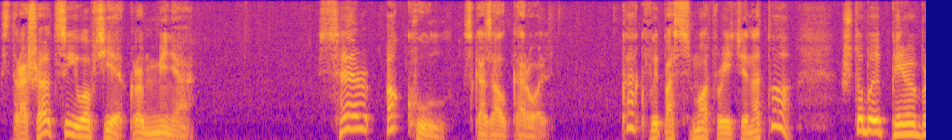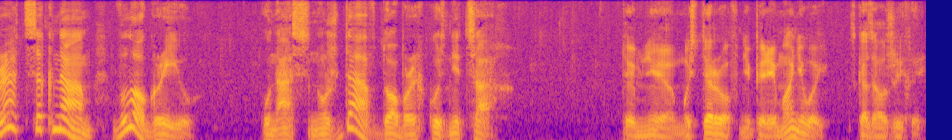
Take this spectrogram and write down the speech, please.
Страшатся его все, кроме меня». «Сэр Акул», — сказал король, — «как вы посмотрите на то, чтобы перебраться к нам в Логрию? У нас нужда в добрых кузнецах». «Ты мне мастеров не переманивай», — сказал Жихарь.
